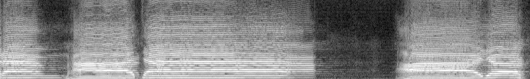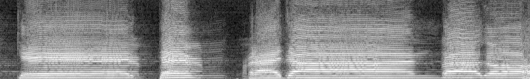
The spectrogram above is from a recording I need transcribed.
ब्रह्मा च आयुः कीर्तिं प्रजान् ददुः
